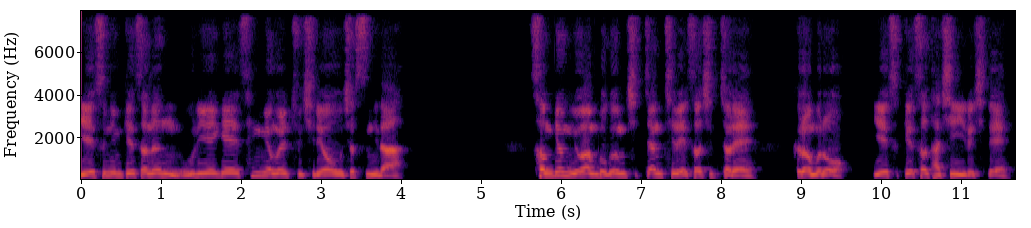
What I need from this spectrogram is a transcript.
예수님께서는 우리에게 생명을 주시려 오셨습니다. 성경 요한복음 10장 7에서 10절에 그러므로 예수께서 다시 이르시되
